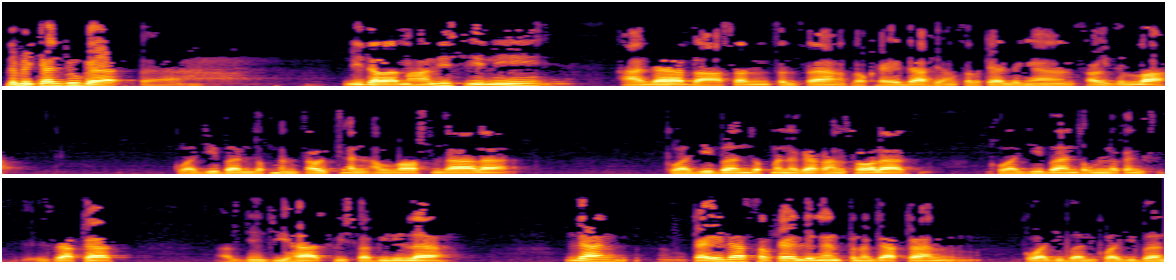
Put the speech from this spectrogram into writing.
Demikian juga di dalam hadis ini ada bahasan tentang atau kaidah yang terkait dengan tauhidullah. Kewajiban untuk mentauhidkan Allah SWT, kewajiban untuk menegakkan salat, kewajiban untuk menegakkan zakat, artinya jihad fisabilillah dan kaidah terkait dengan penegakan kewajiban-kewajiban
